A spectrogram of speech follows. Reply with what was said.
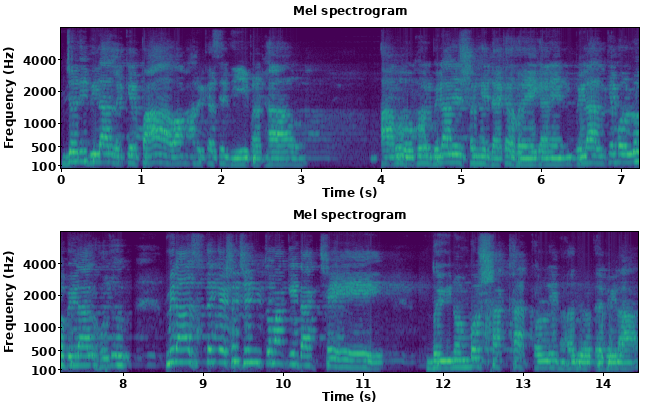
যদি বিলালকে পাও, আমার কাছে দিয়ে পাঠাও। আবু বকর বিলালের সঙ্গে দেখা হয়ে গেলেন। বিলালকে বলল, বিলাল হুজুর, মিরাজ থেকে এসেছেন, তোমাকে ডাকছে। দুই নম্বর সাক্ষাৎ করলেন হজরতে বিলাল।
